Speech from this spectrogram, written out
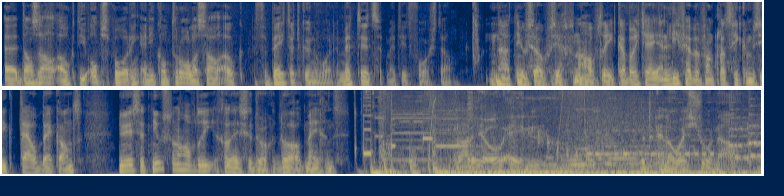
uh, dan zal ook die opsporing en die controle zal ook verbeterd kunnen worden met dit, met dit voorstel. Na het nieuwsoverzicht van half drie, cabaretier en liefhebber van klassieke muziek Tijl Bekkant. Nu is het nieuws van half drie gelezen door Dorald Megens. Radio 1, het NOS-journaal.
